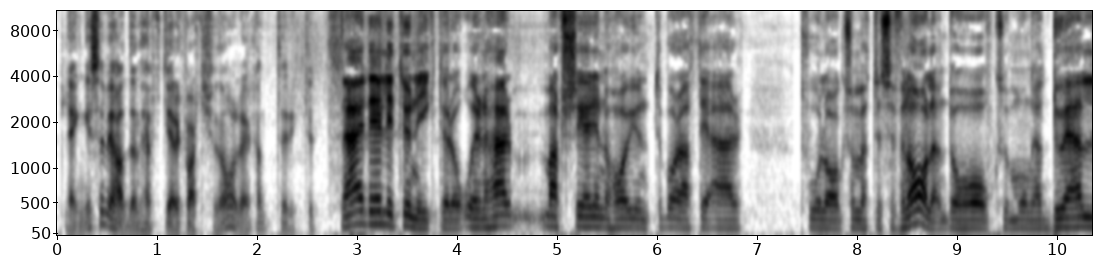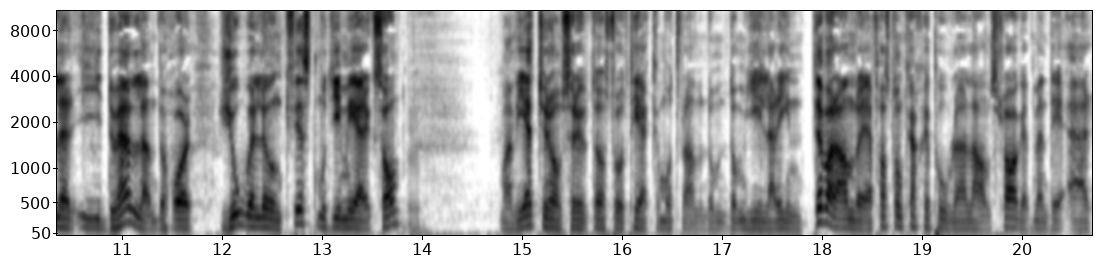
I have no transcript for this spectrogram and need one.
länge sedan vi hade en häftigare kvartsfinal? Jag kan inte riktigt... Nej, det är lite unikt det då. Och i den här matchserien har ju inte bara att det är två lag som möttes i finalen. Du har också många dueller i duellen. Du har Joel Lundqvist mot Jimmy Eriksson. Mm. Man vet ju hur de ser ut när de står och tekar mot varandra. De, de gillar inte varandra, fast de kanske är polare i landslaget. Men det är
